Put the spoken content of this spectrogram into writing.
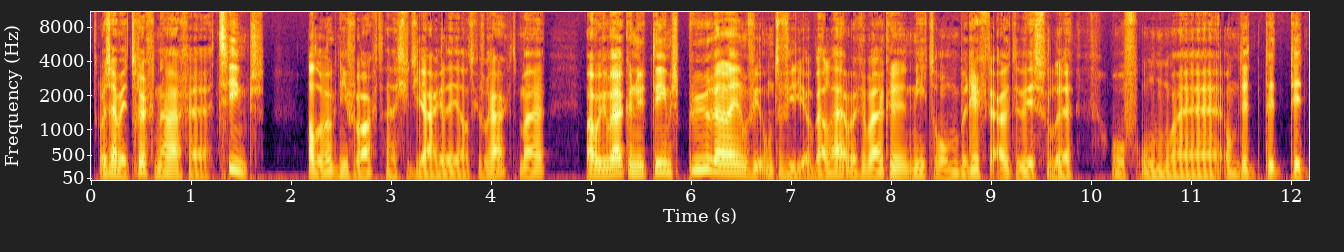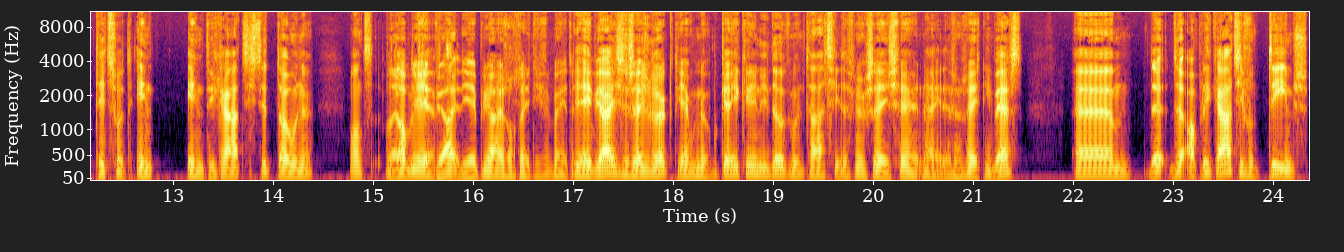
we zijn weer terug naar Teams. Hadden we ook niet verwacht, als je het jaar geleden had gevraagd. Maar, maar we gebruiken nu Teams puur en alleen om, om te videobellen. Hè. We gebruiken het niet om berichten uit te wisselen of om, uh, om dit, dit, dit, dit soort in, integraties te tonen. Want wat ja, die, API, die API is nog steeds niet verbeterd. Die API is nog steeds ruk. Die heb ik nog bekeken in die documentatie. Dat is nog steeds, uh, nee, dat is nog steeds niet best. Um, de, de applicatie van Teams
